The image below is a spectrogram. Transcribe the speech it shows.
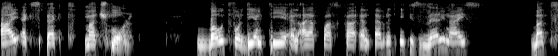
I expect much more, both for DMT and ayahuasca and everything. It is very nice. But,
